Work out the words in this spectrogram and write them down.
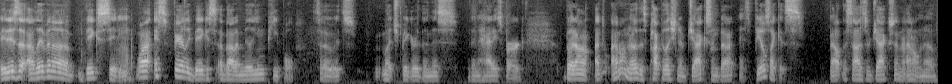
It is. A, I live in a big city. Well, it's fairly big. It's about a million people, so it's much bigger than this than Hattiesburg. But um, I, I don't know this population of Jackson, but it feels like it's about the size of Jackson. I don't know,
